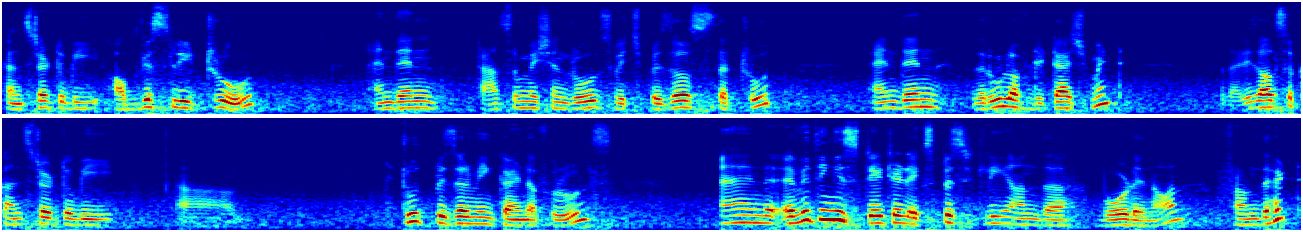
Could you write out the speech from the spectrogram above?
considered to be obviously true and then transformation rules which preserves the truth and then the rule of detachment. So that is also considered to be uh, truth preserving kind of rules. And everything is stated explicitly on the board and all. From that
